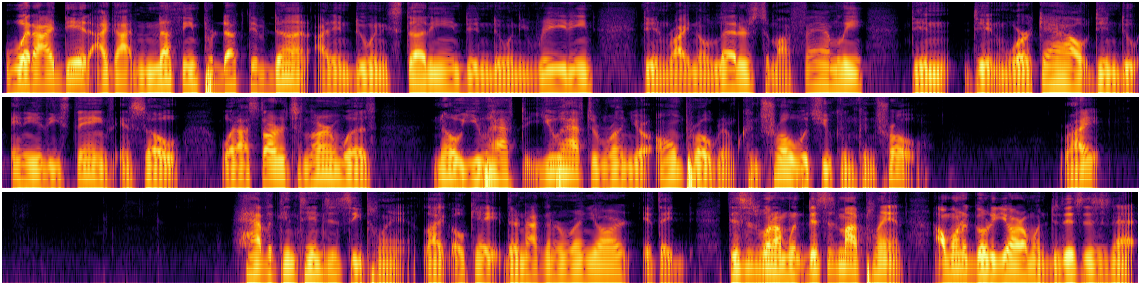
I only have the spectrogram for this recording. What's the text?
what I did. I got nothing productive done. I didn't do any studying, didn't do any reading, didn't write no letters to my family, didn't didn't work out, didn't do any of these things. And so what I started to learn was no, you have to you have to run your own program, control what you can control. Right? Have a contingency plan. Like, okay, they're not going to run yard if they this is what I'm going this is my plan. I want to go to yard, I want to do this, this and that.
